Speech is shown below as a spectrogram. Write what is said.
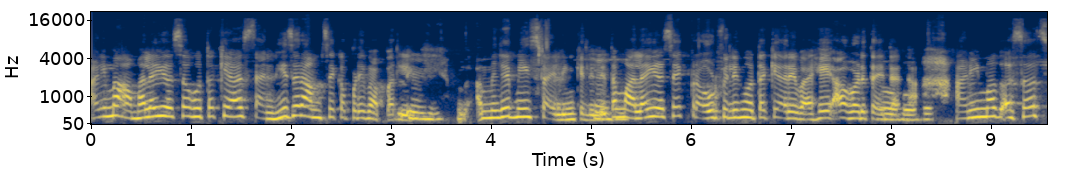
आणि मग आम्हालाही असं होतं की आज त्यांनी जर आमचे कपडे वापरले म्हणजे मी स्टायलिंग केलेले तर. मलाही असं एक प्राऊड फिलिंग होतं की अरे वा हे आवडतंय हो, हो, त्यांना हो. आणि मग असंच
